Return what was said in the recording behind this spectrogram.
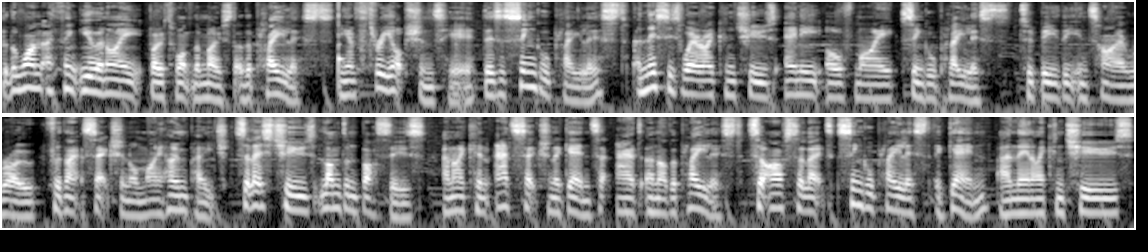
But the one I think you and I both want the most are the playlists. You have three options here. There's a single playlist, and this is where I can choose any of my single playlists playlists to be the entire row for that section on my homepage. So let's choose London buses and I can add section again to add another playlist. So I'll select single playlist again and then I can choose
